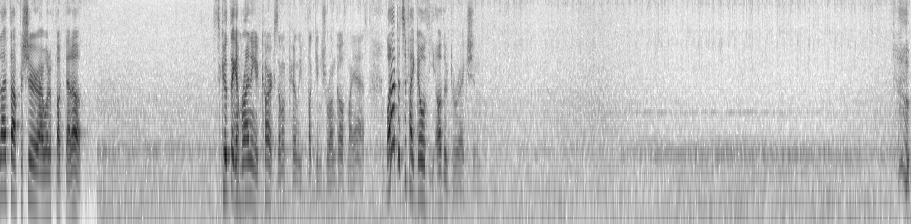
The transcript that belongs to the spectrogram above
I thought for sure I would have fucked that up. It's a good thing I'm riding a car because I'm apparently fucking drunk off my ass. What happens if I go the other direction?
